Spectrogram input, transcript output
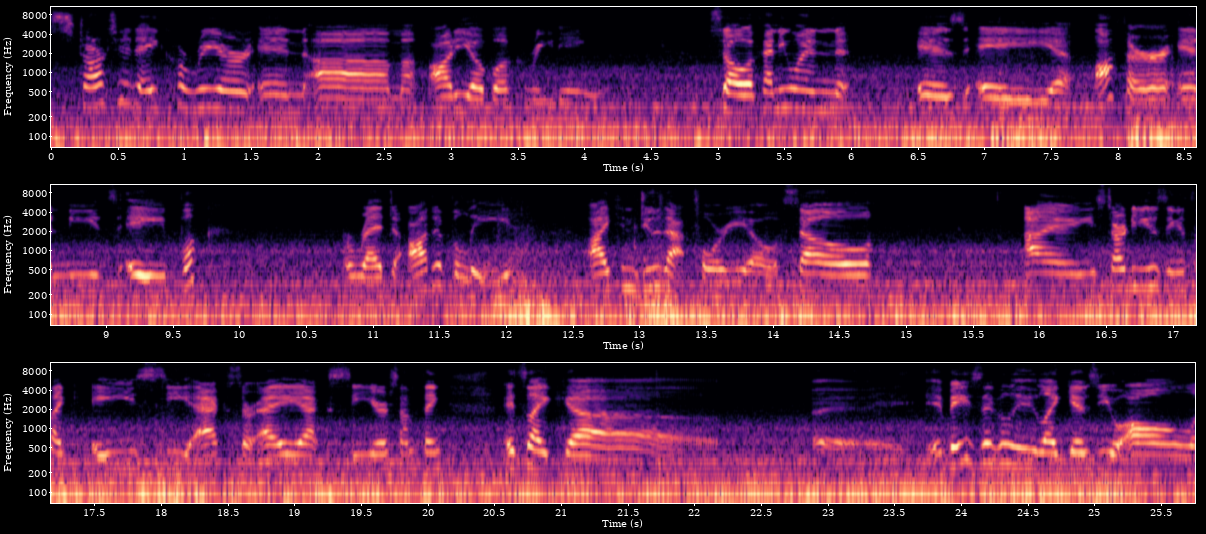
started a career in um, audiobook reading. So if anyone is a author and needs a book read audibly, I can do that for you. So I started using it's like ACX or AXC or something. It's like uh, it basically like gives you all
